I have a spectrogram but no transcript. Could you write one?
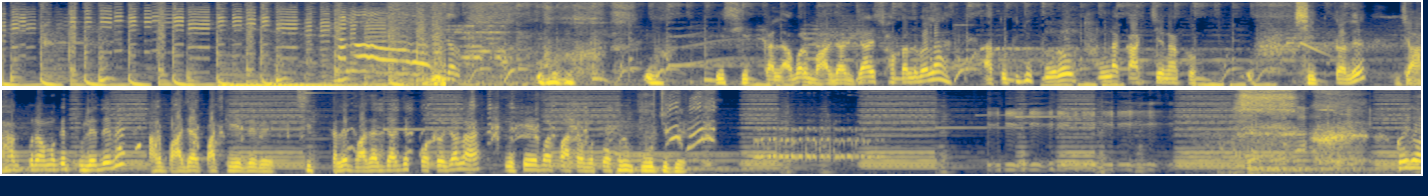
এই শীতকালে, আবার বাজার যায় সকালবেলা? এত কিছু করেও ঠান্ডা কাটছে না কো। শীতকালে যা করে আমাকে তুলে দেবে আর বাজার পাঠিয়ে দেবে। শীতকালে বাজার যা যে কত জ্বালা ওকে এবার পাঠাবো, তখন বুঝবে। কই গো?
